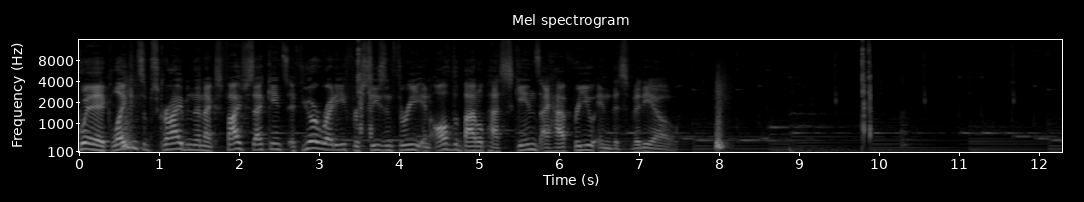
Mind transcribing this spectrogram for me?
Quick, like and subscribe in the next 5 seconds if you're ready for Season 3 and all of the Battle Pass skins I have for you in this video.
